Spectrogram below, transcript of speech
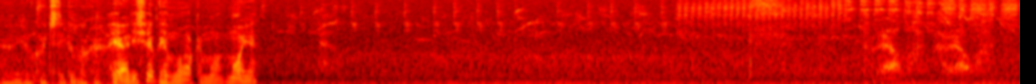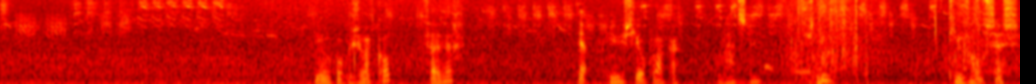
Ja, die is ook hartstikke wakker. Ja, die is ook helemaal wakker. Mooi hè? Nu ook, ook een zwartkop, ver weg. Ja, nu is hij ook wakker. Hoe laat is het nu? Het is nu tien voor half zes.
